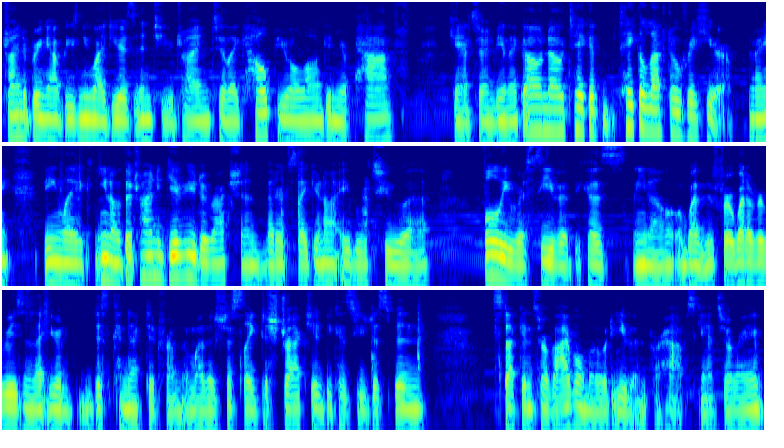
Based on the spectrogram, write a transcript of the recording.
trying to bring out these new ideas into you, trying to like help you along in your path cancer and being like, oh no, take a take a left over here, right? Being like, you know, they're trying to give you direction, but it's like you're not able to uh, fully receive it because you know whether for whatever reason that you're disconnected from them, whether it's just like distracted because you've just been stuck in survival mode, even perhaps cancer, right?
